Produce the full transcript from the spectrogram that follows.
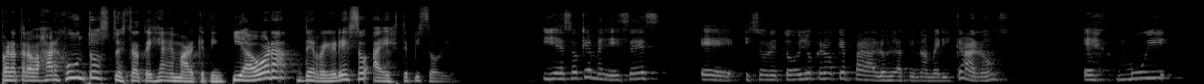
para trabajar juntos tu estrategia de marketing. Y ahora de regreso a este episodio. Y eso que me dices, eh, y sobre todo yo creo que para los latinoamericanos es muy,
